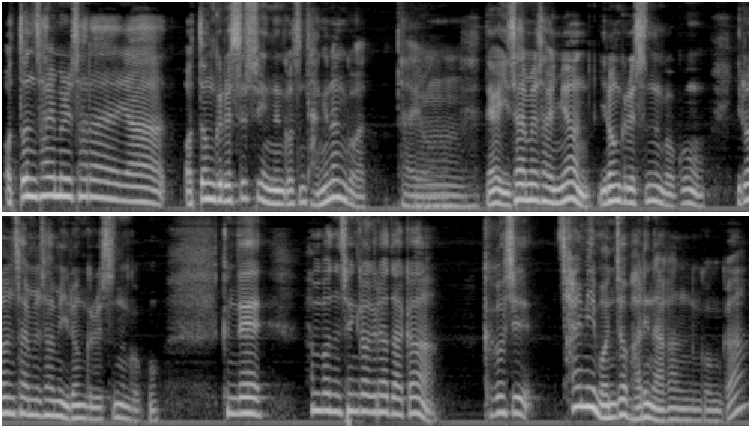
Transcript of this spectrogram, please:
어떤 삶을 살아야 어떤 글을 쓸 수 있는 것은 당연한 것 같아요. 음, 내가 이 삶을 살면 이런 글을 쓰는 거고 이런 삶을 살면 이런 글을 쓰는 거고 근데 한 번은 생각을 하다가 그것이 삶이 먼저 발이 나가는 건가?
